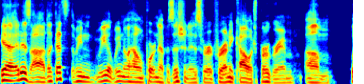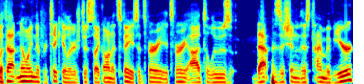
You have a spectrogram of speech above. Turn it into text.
Yeah, it is odd. Like that's I mean, we we know how important that position is for for any college program. Um without knowing the particulars just like on its face, it's very it's very odd to lose that position this time of year.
